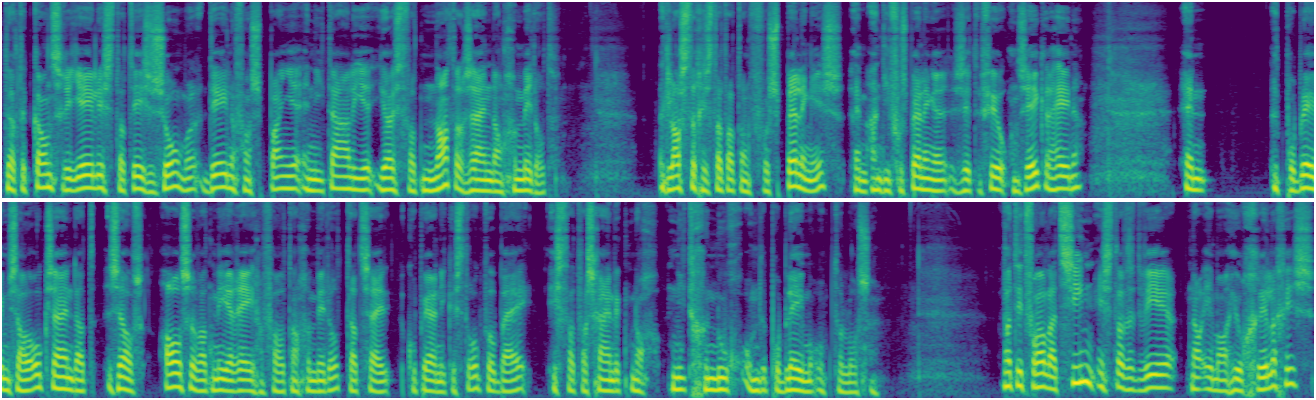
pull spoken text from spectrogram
dat de kans reëel is dat deze zomer delen van Spanje en Italië juist wat natter zijn dan gemiddeld. Het lastige is dat dat een voorspelling is en aan die voorspellingen zitten veel onzekerheden. En het probleem zal ook zijn dat zelfs als er wat meer regen valt dan gemiddeld, dat zei Copernicus er ook wel bij, is dat waarschijnlijk nog niet genoeg om de problemen op te lossen. Wat dit vooral laat zien is dat het weer nou eenmaal heel grillig is,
